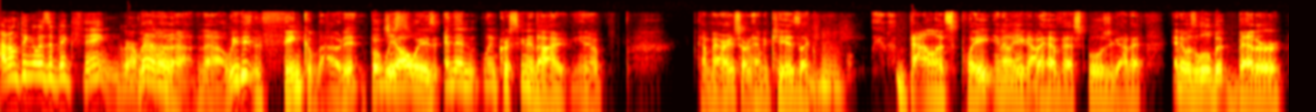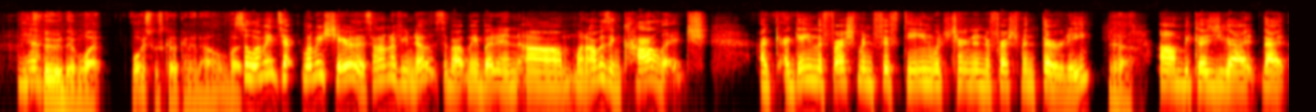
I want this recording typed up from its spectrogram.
I don't think it was a big thing growing no, up. no, no, no. We didn't think about it, but It we just- always. And then when Christine and I, you know, got married, started having kids, like Mhm. balanced plate. You know, Yeah. you got to have vegetables. You got to, and it was a little bit better Yeah. food than what Voice was cooking at home. But So let me te- let me share this. I don't know if you know this about me, but in um, when I was in college, I, I gained the freshman 15, which turned into freshman 30. yeah, Um, because you got that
